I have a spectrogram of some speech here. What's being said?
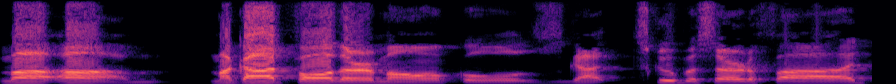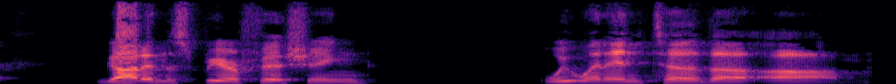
My um my godfather my uncles got scuba certified. Got into spearfishing. We went into the um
